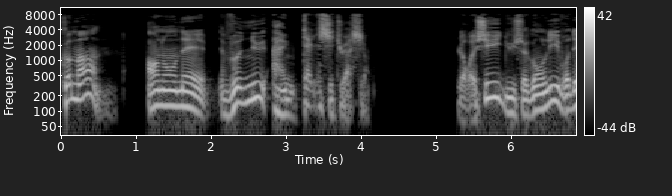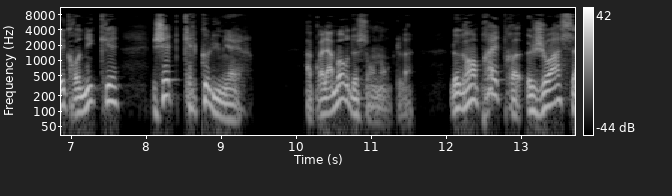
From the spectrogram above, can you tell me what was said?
Comment en on est venu à une telle situation? Le récit du second livre des Chroniques jette quelques lumières. Après la mort de son oncle, le grand prêtre Joas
